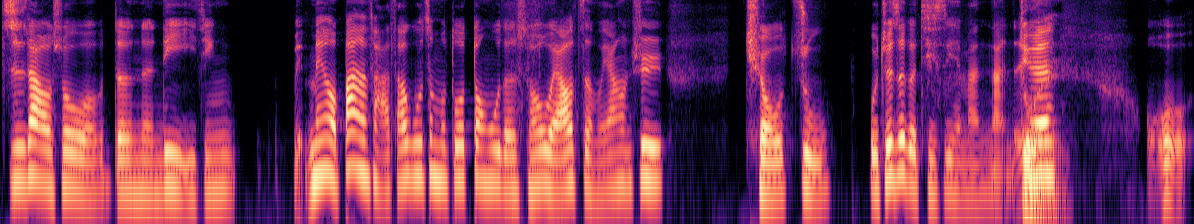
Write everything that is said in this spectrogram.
知道说我的能力已经没没有办法照顾这么多动物的时候，我要怎么样去求助？我觉得这个其实也蛮难的，因为对，我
